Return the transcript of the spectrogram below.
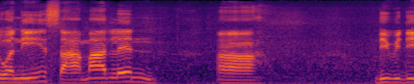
ตัวนี้สามารถเล่น DVD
